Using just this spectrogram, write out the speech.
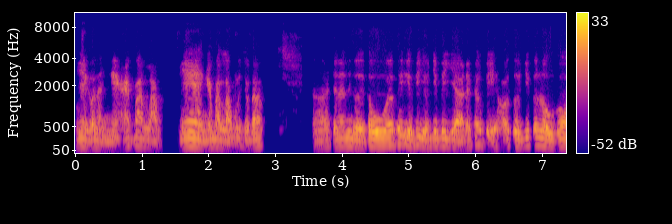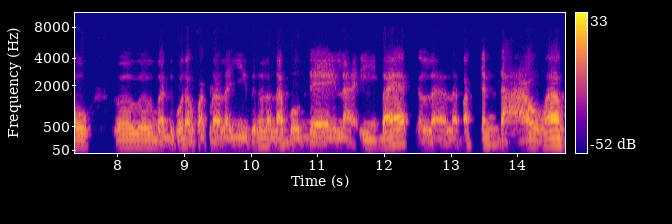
nghe gọi là ngã ba lòng nha ngã ba lòng là chỗ đó. À, cho nên người tu ví dụ ví dụ như bây giờ đó các vị hỏi tôi với cái logo ờ, ờ, mình của đạo Phật là là gì? Tôi nói là lá bồ đề là y bát là là bát chánh đạo phải không?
